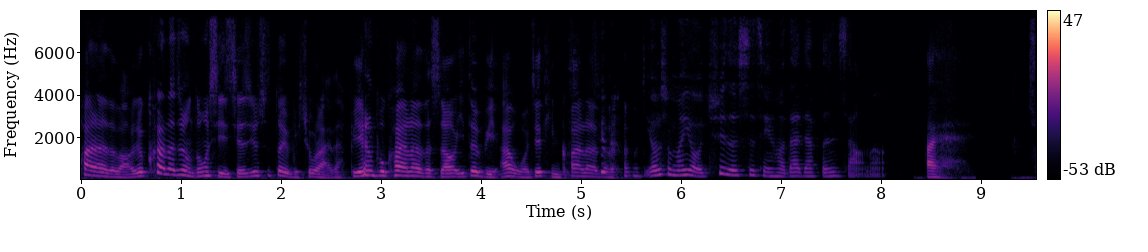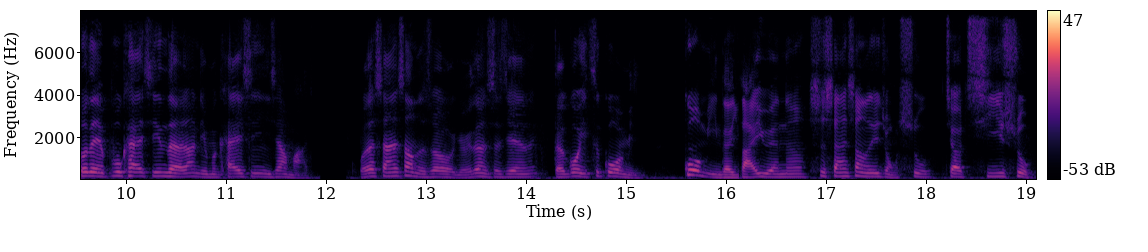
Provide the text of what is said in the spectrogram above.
快乐的吧？我觉得快乐这种东西其实就是对比出来的，别人不快乐的时候一对比，哎，我就挺快乐的。有什么有趣的事情和大家分享呢？哎，说点不开心的，让你们开心一下嘛。我在山上的时候有一段时间得过一次过敏。过敏的来源呢，是山上的一种树，叫漆树。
